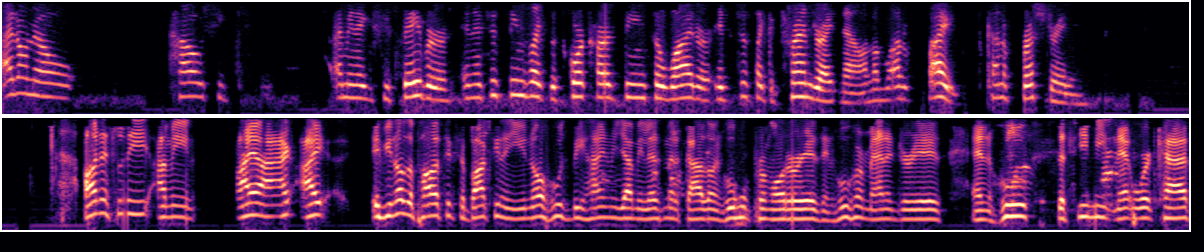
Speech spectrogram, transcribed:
I don't know how she I mean, she's favored, and it just seems like the scorecards being so wide, or it's just like a trend right now, and a lot of fights. It's kind of frustrating. Honestly, I mean, I, I, I, if you know the politics of boxing and you know who's behind Yamilet Mercado and who her promoter is and who her manager is and who the TV network has,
